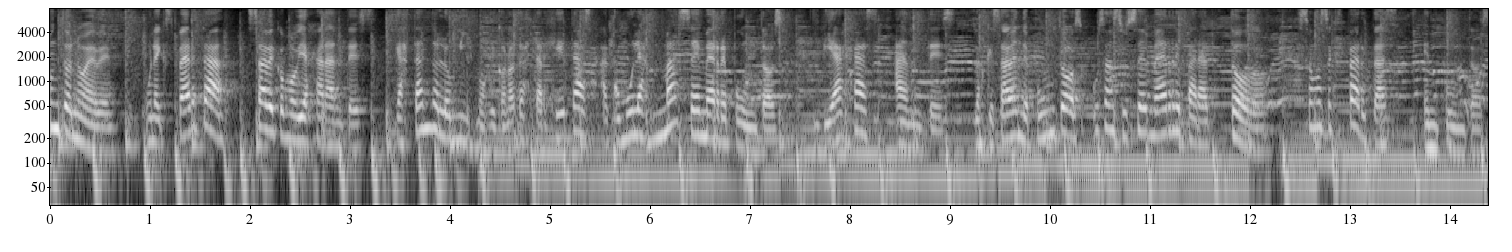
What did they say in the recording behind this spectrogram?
Punto 9. Una experta sabe cómo viajar antes. Gastando lo mismo que con otras tarjetas, acumulas más MR puntos y viajas antes. Los que saben de puntos usan su CMR para todo. Somos expertas en puntos.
